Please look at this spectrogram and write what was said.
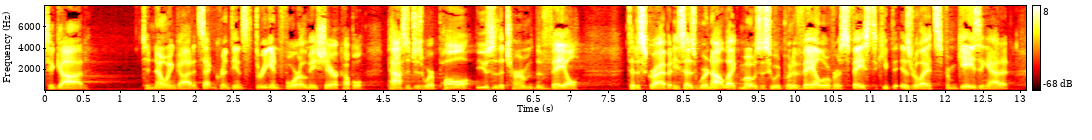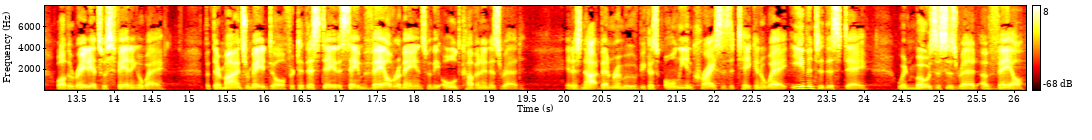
to God, to knowing God. In Second Corinthians 3 and 4, let me share a couple passages where Paul uses the term the veil to describe it. He says, We're not like Moses, who would put a veil over his face to keep the Israelites from gazing at it while the radiance was fading away. But their minds were made dull, for to this day the same veil remains when the old covenant is read. It has not been removed because only in Christ is it taken away. Even to this day, when Moses is read, a veil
